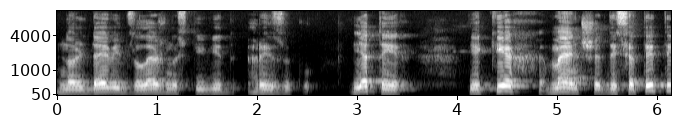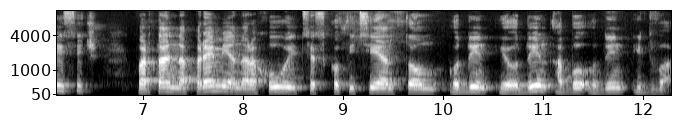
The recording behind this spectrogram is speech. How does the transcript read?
0,9 в залежності від ризику. Для тих, яких менше 10 тисяч, квартальна премія нараховується з коефіцієнтом 1,1 або 1,2.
